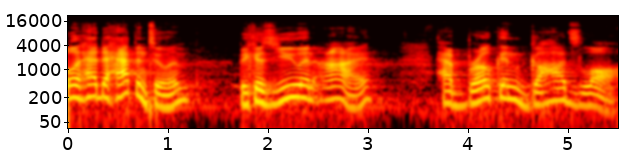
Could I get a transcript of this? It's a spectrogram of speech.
Well, it had to happen to him because you and I have broken God's law.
